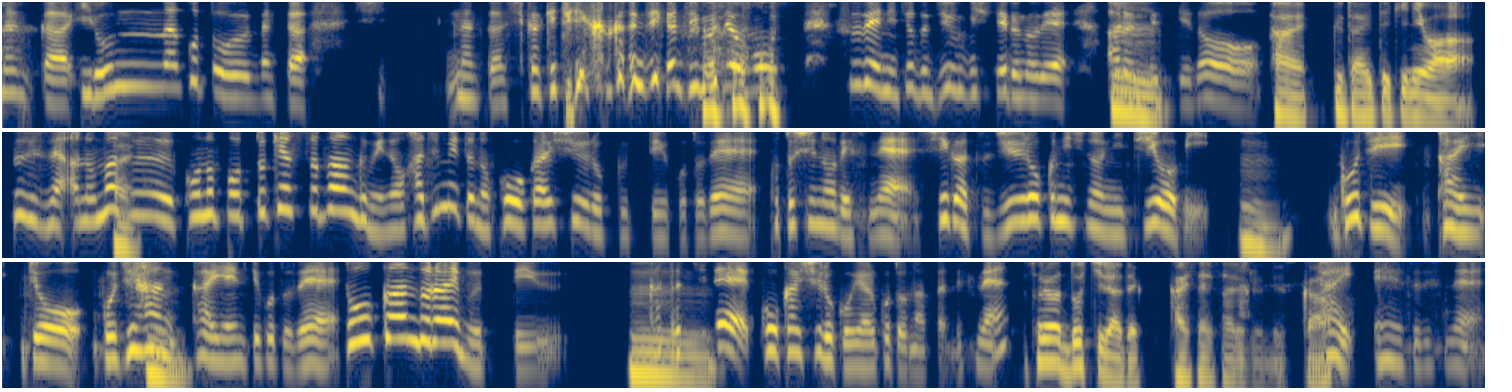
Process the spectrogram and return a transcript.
なんかいろんなことをなんかし、なんか仕掛けていく感じが自分ではもう すすでにちょっと準備してるのであるんですけど、はい。具体的には、そうですね。あの、まず、このポッドキャスト番組の初めての公開収録っていうことで、今年のですね、4月16日の日曜日、うん。5時会場、5時半開演ということで、トークライブっていううん形で公開収録をやることになったんですね。それはどちらで開催されるんですか？はいい。えっ、とですね、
